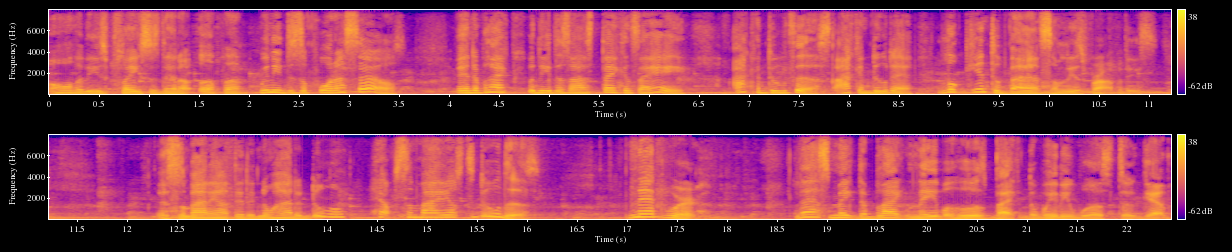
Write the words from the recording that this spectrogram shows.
all of these places that are up up. We need to support ourselves. And the black people need to start thinking say, hey, I can do this, I can do that. Look into buying some of these properties. And somebody out there that know how to do them, help somebody else to do this. Network. Let's make the black neighborhoods back the way they was together.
